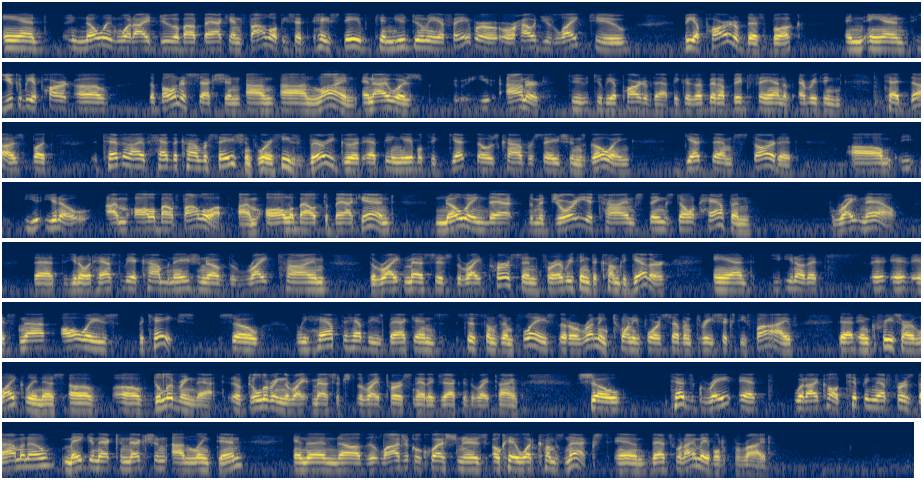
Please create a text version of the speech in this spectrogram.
and knowing what I do about back end follow up, he said, "Hey, Steve, can you do me a favor, or how would you like to be a part of this book? And and you could be a part of the bonus section on online." And I was honored to to be a part of that because I've been a big fan of everything Ted does, but. Ted and I have had the conversations where he's very good at being able to get those conversations going, get them started, um, you, you know, I'm all about follow up. I'm all about the back end, knowing that the majority of times things don't happen right now. That you know, it has to be a combination of the right time, the right message, the right person for everything to come together, and you know that's it, it's not always the case. So we have to have these back end systems in place that are running 24/7, 365 that increase our likeliness of, of delivering that, of delivering the right message to the right person at exactly the right time. So Ted's great at what I call tipping that first domino, making that connection on LinkedIn. And then uh, the logical question is, okay, what comes next? And that's what I'm able to provide.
